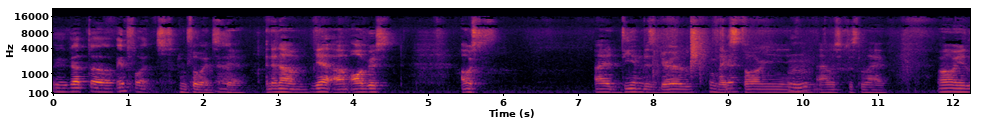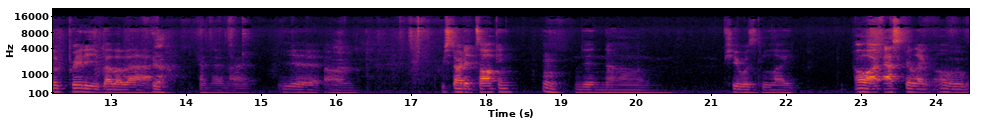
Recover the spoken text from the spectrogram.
You got uh, influence. influence. Yeah. Yeah. And then um yeah um August, I was. I DM'd this girl like story, and Mhm. I was just like, "Oh, you look pretty," blah blah blah. Yeah. And then I, yeah, um, we started talking. Mm. And then um, she was like, oh, I asked her like, oh,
